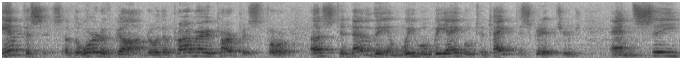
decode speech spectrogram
emphasis of the Word of God or the primary purpose for us to know them, we will be able to take the Scriptures and see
